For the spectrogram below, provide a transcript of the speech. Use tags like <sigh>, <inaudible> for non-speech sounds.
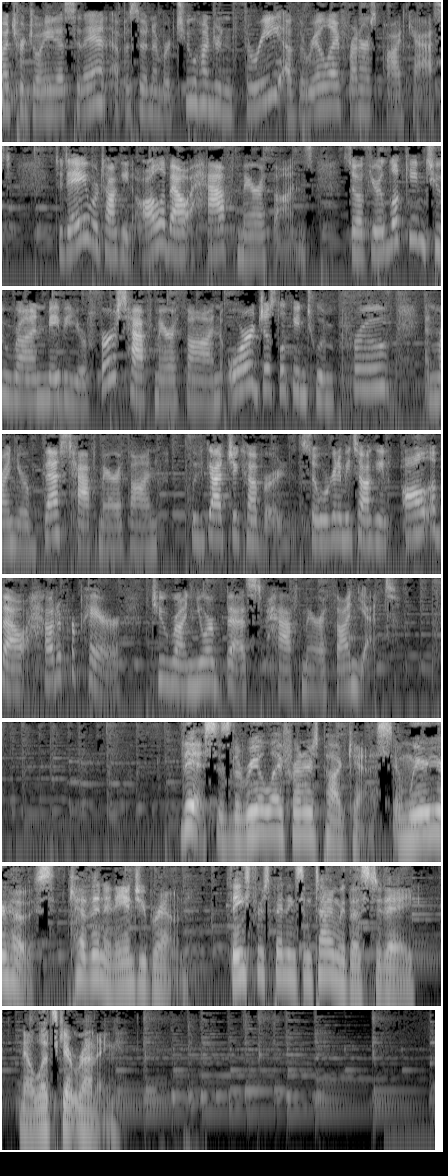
much for joining us today on episode number 203 of the Real Life Runners podcast. Today we're talking all about half marathons. So if you're looking to run maybe your first half marathon or just looking to improve and run your best half marathon, we've got you covered. So we're going to be talking all about how to prepare to run your best half marathon yet. This is the Real Life Runners Podcast, and we're your hosts, Kevin and Angie Brown. Thanks for spending some time with us today. Now let's get running.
